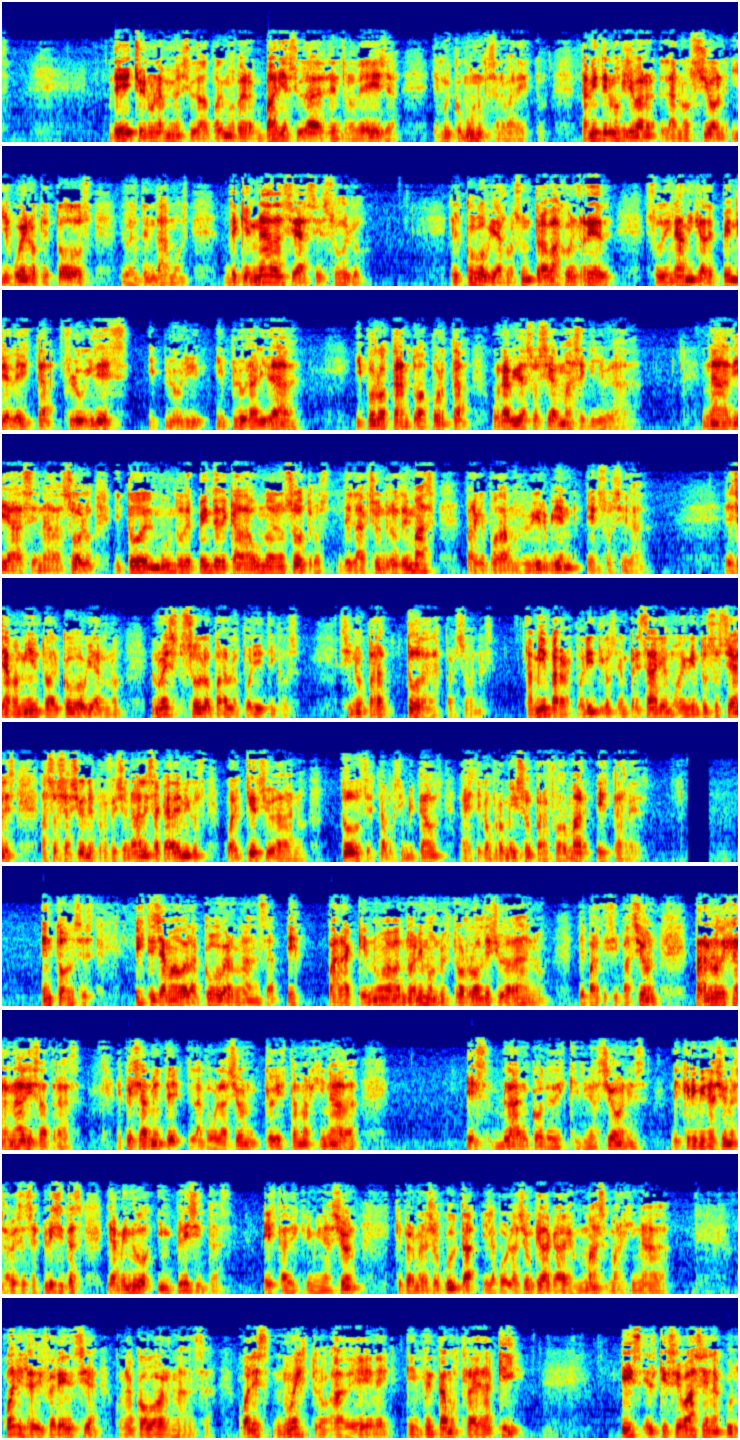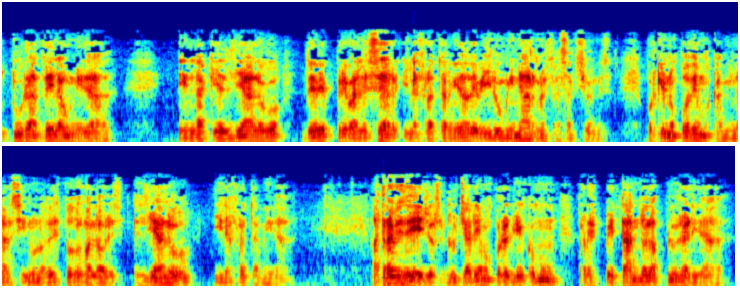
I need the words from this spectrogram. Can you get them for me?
De hecho, en una misma ciudad podemos ver varias ciudades dentro de ella. Es muy común observar esto. También tenemos que llevar la noción, y es bueno que todos lo entendamos, de que nada se hace solo el cogobierno es un trabajo en red. Su dinámica depende de esta fluidez y, pluralidad y por lo tanto aporta una vida social más equilibrada. Nadie hace nada solo y todo el mundo depende de cada uno de nosotros, de la acción de los demás, para que podamos vivir bien en sociedad. El llamamiento al cogobierno no es solo para los políticos, sino para todas las personas. También para los políticos, empresarios, movimientos sociales, asociaciones profesionales, académicos, cualquier ciudadano. Todos estamos invitados a este compromiso para formar esta red. Entonces, este llamado a la gobernanza es para que no abandonemos nuestro rol de ciudadano, de participación, para no dejar a nadie atrás, especialmente la población que hoy está marginada, es blanco de discriminaciones, discriminaciones a veces explícitas y a menudo implícitas. Esta discriminación que permanece oculta y la población queda cada vez más marginada. ¿Cuál es la diferencia con la cogobernanza? ¿Cuál es nuestro ADN que intentamos traer aquí? Es el que se basa en la cultura de la unidad, en la que el diálogo debe prevalecer y la fraternidad debe iluminar nuestras acciones porque no podemos caminar sin uno de estos dos valores, el diálogo y la fraternidad. A través de ellos lucharemos por el bien común, respetando la pluralidad.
